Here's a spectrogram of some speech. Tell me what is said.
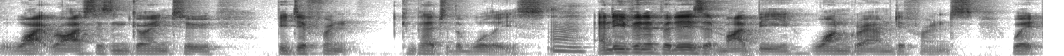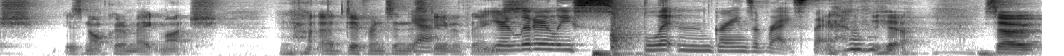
white rice isn't going to be different compared to the woolies mm. and even if it is it might be one gram difference which is not going to make much a difference in the yeah, scheme of things. You're literally splitting grains of rice there. yeah. So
